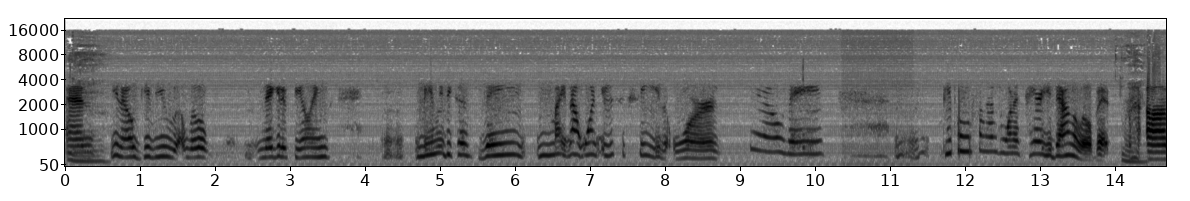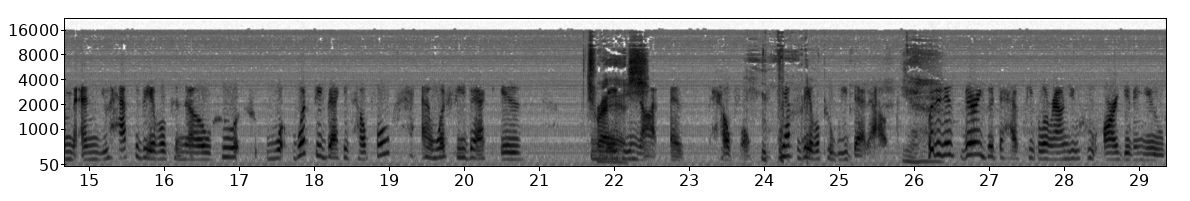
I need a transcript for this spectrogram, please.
and you know give you a little negative feelings, mainly because they might not want you to succeed, or you know they people sometimes want to tear you down a little bit, Right. um, and you have to be able to know who, wh- what feedback is helpful and what feedback is maybe not as helpful. you have to be able to weed that out. Yeah. But it is very good to have people around you who are giving you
